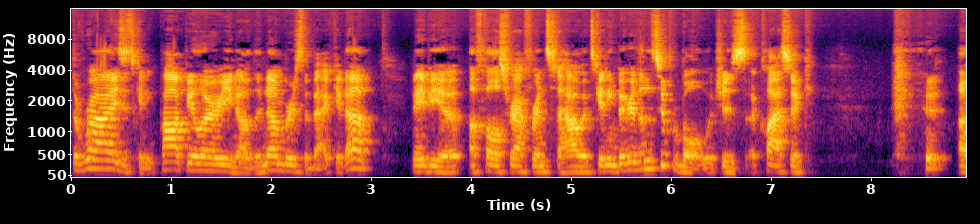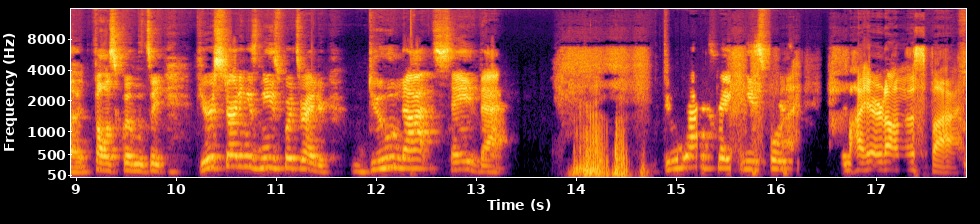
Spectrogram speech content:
the rise, it's getting popular. You know the numbers that back it up. Maybe a, a false reference to how it's getting bigger than the Super Bowl, which is a classic uh, false equivalency. If you're starting as an esports writer, do not say that. Do not say esports. Fired on the spot.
